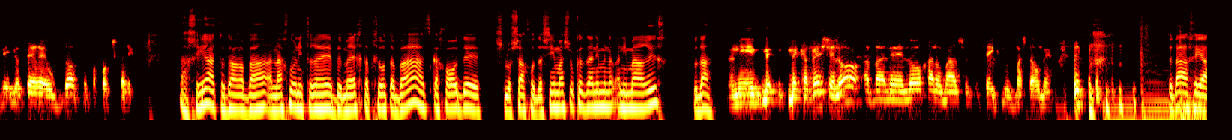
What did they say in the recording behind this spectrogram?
ועם יותר עובדות ופחות שקרים. אחיה, תודה רבה. אנחנו נתראה במערכת הבחירות הבאה, אז ככה עוד אה, שלושה חודשים, משהו כזה, אני, אני מעריך. תודה. אני מקווה שלא, אבל אה, לא אוכל לומר שזה פייק ניוז, מה שאתה אומר. תודה, אחיה.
